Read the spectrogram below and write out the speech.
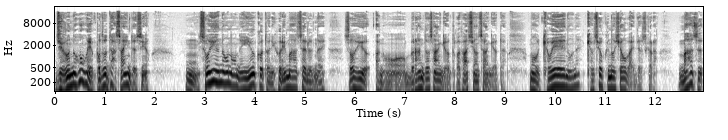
自分の方がよっぽどダサいんですよ。うん、そういうののね、言うことに振り回せるね、そういう、あの、ブランド産業とかファッション産業って、もう虚栄のね、虚職の商売ですから、まず、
